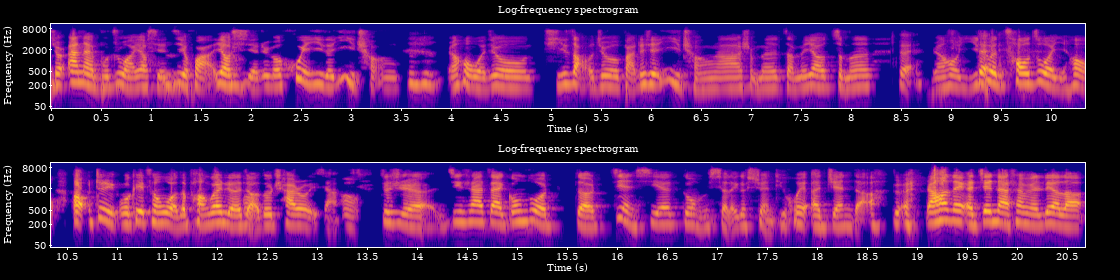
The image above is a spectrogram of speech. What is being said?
就是按耐不住啊，要写计划，要写这个会议的议程，然后我就提早就把这些议程啊什么，咱们要怎么对，然后一顿操作以后，哦，这我可以从我的旁观者的角度插入一下，嗯，就是金沙在工作的间歇给我们写了一个选题会 agenda，对，然后那 agenda 上面列了。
